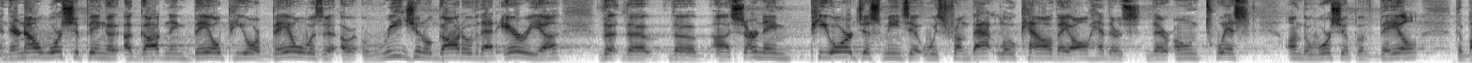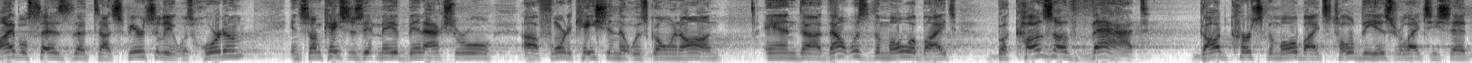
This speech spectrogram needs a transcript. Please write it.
And they're now worshiping a, a, god named Baal Peor. Baal was a, a, regional god over that area. The, the, the uh, surname Peor just means it was from that locale. They all had their, their own twist on the worship of Baal. The Bible says that uh, spiritually it was whoredom. In some cases, it may have been actual uh, fornication that was going on. And uh, that was the Moabites. Because of that, God cursed the Moabites, told the Israelites, He said,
